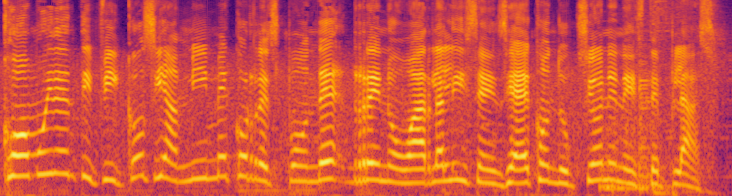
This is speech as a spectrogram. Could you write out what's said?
cómo identifico si a mí me corresponde renovar la licencia de conducción en este plazo.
